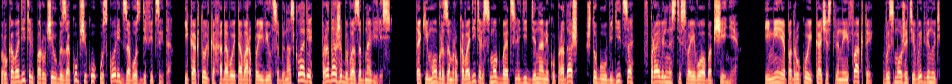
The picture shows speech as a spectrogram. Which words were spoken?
Руководитель поручил бы закупщику ускорить завоз дефицита. И как только ходовой товар появился бы на складе, продажи бы возобновились. Таким образом, руководитель смог бы отследить динамику продаж, чтобы убедиться в правильности своего обобщения. Имея под рукой качественные факты, вы сможете выдвинуть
